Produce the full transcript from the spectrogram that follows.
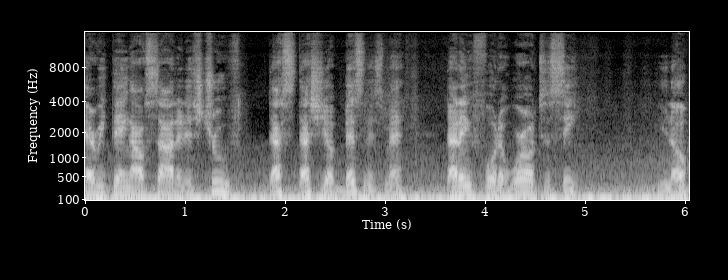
everything outside of this truth, that's that's your business, man. That ain't for the world to see. You know?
